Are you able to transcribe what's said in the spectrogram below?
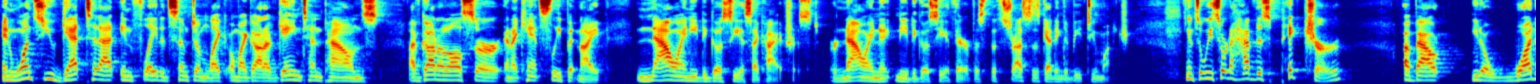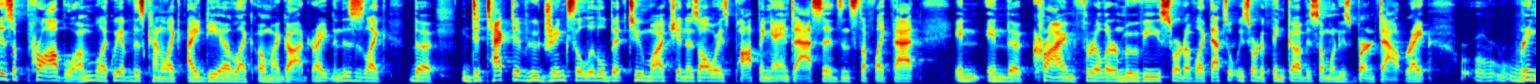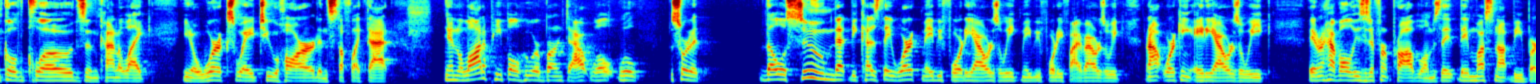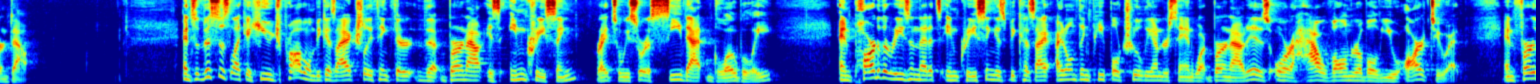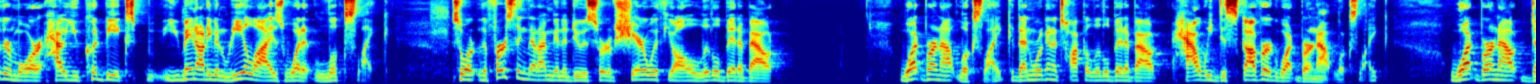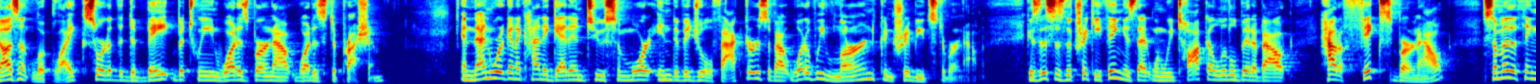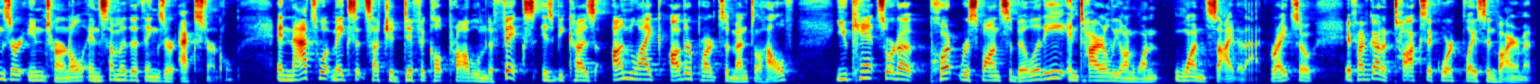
And once you get to that inflated symptom, like, oh my God, I've gained 10 pounds, I've got an ulcer and I can't sleep at night. Now I need to go see a psychiatrist, or now I need to go see a therapist. The stress is getting to be too much. And so we sort of have this picture about you know what is a problem like we have this kind of like idea of like oh my god right and this is like the detective who drinks a little bit too much and is always popping antacids and stuff like that in in the crime thriller movie sort of like that's what we sort of think of as someone who's burnt out right wrinkled clothes and kind of like you know, works way too hard and stuff like that. And a lot of people who are burnt out will will sort of they'll assume that because they work maybe 40 hours a week, maybe 45 hours a week, they're not working 80 hours a week, they don't have all these different problems, they, they must not be burnt out. And so this is like a huge problem because I actually think the burnout is increasing, right? So we sort of see that globally. And part of the reason that it's increasing is because I, I don't think people truly understand what burnout is or how vulnerable you are to it and furthermore, how you could be, you may not even realize what it looks like. So, the first thing that I'm going to do is sort of share with y'all a little bit about what burnout looks like. Then we're going to talk a little bit about how we discovered what burnout looks like, what burnout doesn't look like, sort of the debate between what is burnout, what is depression. And then we're going to kind of get into some more individual factors about what have we learned contributes to burnout. Because this is the tricky thing is that when we talk a little bit about how to fix burnout, Some of the things are internal and some of the things are external. And that's what makes it such a difficult problem to fix is because unlike other parts of mental health, you can't sort of put responsibility entirely on one one side of that, right? So if I've got a toxic workplace environment,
